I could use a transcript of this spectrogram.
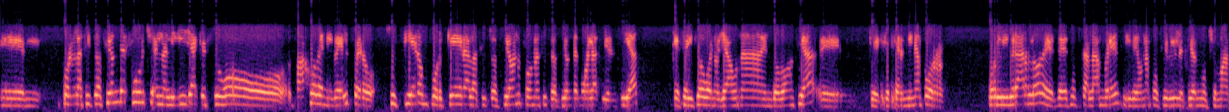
eh, por la situación de Furch en la liguilla que estuvo bajo de nivel, pero supieron por qué era la situación. Fue una situación de muelas y encías que se hizo, bueno, ya una endodoncia eh, que, que termina por por librarlo de, de esos calambres y de una posible lesión mucho más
